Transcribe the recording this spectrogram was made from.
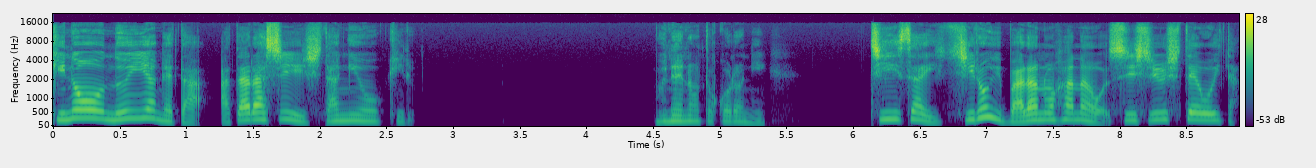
昨日縫い上げた新しい下着を着る。胸のところに小さい白いバラの花を刺繍しておいた。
